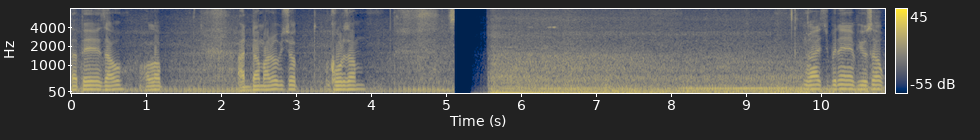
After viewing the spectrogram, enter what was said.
তাতে যাওঁ অলপ আড্ডা মাৰোঁ পিছত ঘৰ যাম। গাইজ ইপিনে ভিউ চাওক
